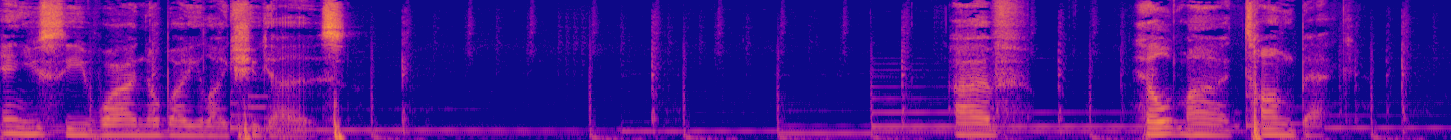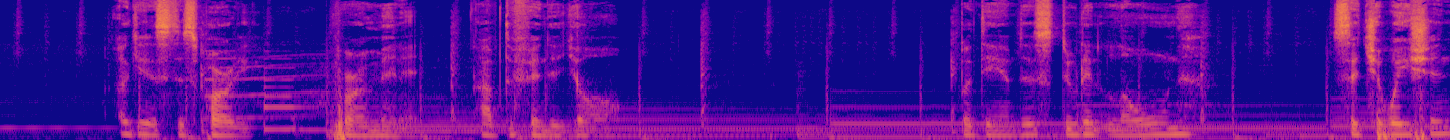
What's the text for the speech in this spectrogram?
And you see why nobody likes you guys. I've held my tongue back against this party for a minute. I've defended y'all. But damn, this student loan situation,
